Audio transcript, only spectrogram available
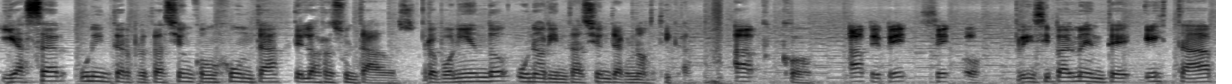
y hacer una interpretación conjunta de los resultados, proponiendo una orientación diagnóstica. APPCO. Principalmente, esta app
